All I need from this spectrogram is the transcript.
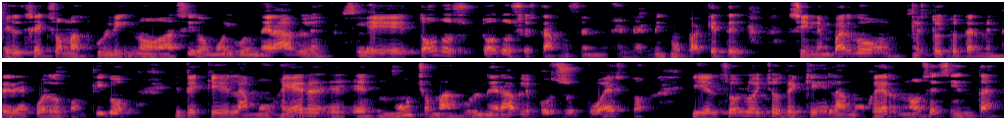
el sexo masculino ha sido muy vulnerable. Eh, todos, todos estamos en, el mismo paquete. Sin embargo, estoy totalmente de acuerdo contigo de que la mujer eh, es mucho más vulnerable, por supuesto. Y el solo hecho de que la mujer no se sienta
